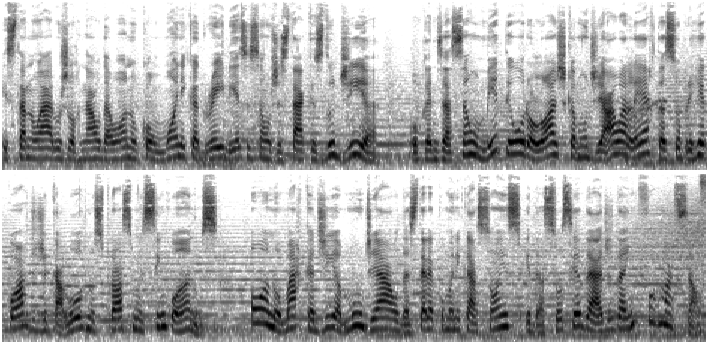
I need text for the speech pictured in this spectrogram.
Está no ar o Jornal da ONU com Mônica Grayle. Esses são os destaques do dia. Organização Meteorológica Mundial alerta sobre recorde de calor nos próximos cinco anos. ONU marca Dia Mundial das Telecomunicações e da Sociedade da Informação.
